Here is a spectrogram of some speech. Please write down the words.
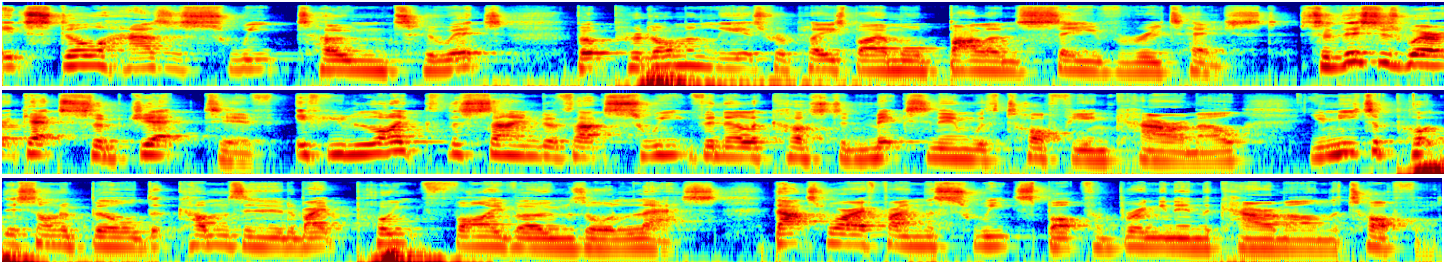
It still has a sweet tone to it, but predominantly it's replaced by a more balanced savoury taste. So this is where it gets subjective. If you like the sound of that sweet vanilla custard mixing in with toffee and caramel, you need to put this on a build that comes in at about 0.5 ohms or less. That's where I find the sweet spot for bringing in the caramel and the toffee.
